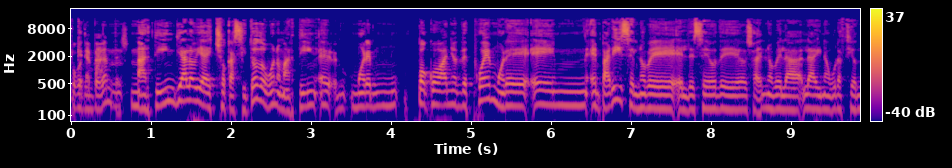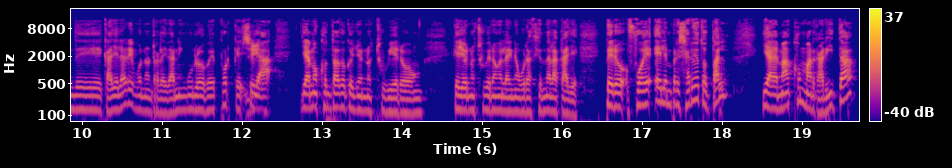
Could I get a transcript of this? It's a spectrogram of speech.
Poco tiempo antes. Martín ya lo había hecho casi todo. Bueno, Martín eh, muere pocos años después, muere en, París. Él no ve el deseo de, o sea, él no ve la, inauguración de Calle Larios. Bueno, en realidad ninguno lo ve porque ya, ya hemos contado que ellos no estuvieron, que ellos no estuvieron en la inauguración de la calle. Pero fue el empresario total y además con Margarita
